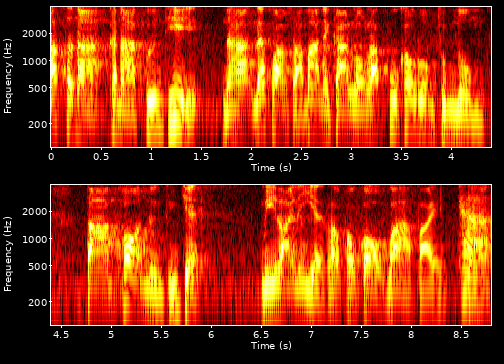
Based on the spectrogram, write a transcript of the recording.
ลักษณะขนาดพื้นที่นะฮะและความสามารถในการรองรับผู้เข้าร่วมชุมนุมตามข้อ1-7มีรายละเอียดเขาเขาก็ว่าไปนะฮะค่ะ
